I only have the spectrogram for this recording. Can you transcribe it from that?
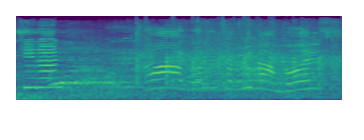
Keenan. Ah, oh, running the rebound, boys.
